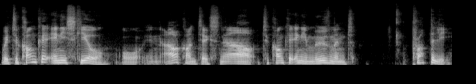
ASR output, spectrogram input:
Where to conquer any skill or in our context now, to conquer any movement properly,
